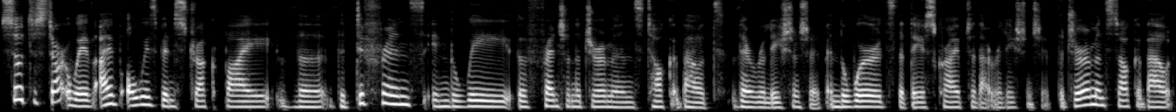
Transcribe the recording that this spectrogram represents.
So to start with, I've always been struck by the the difference in the way the French and the Germans talk about their relationship and the words that they ascribe to that relationship. The Germans talk about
